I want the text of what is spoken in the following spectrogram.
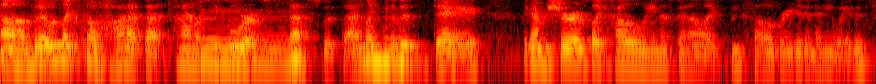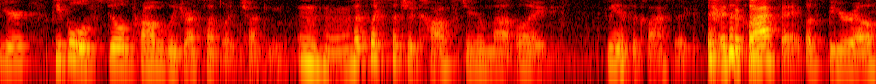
Um, but it was like so hot at that time, like people were Mm. obsessed with that, and like to Mhm. this day. Like I'm sure if like Halloween is gonna like be celebrated in any way this year, people will still probably dress up like Chucky. hmm So that's like such a costume that like I mean it's a classic. It's a classic. Let's be real.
